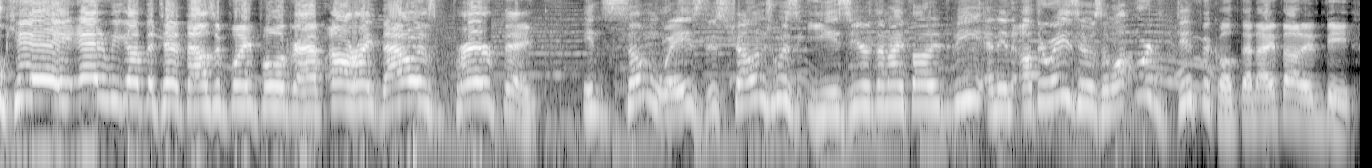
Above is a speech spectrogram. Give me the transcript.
Okay, and we got the 10,000 point pull graph. All right, that was perfect. In some ways, this challenge was easier than I thought it'd be, and in other ways, it was a lot more difficult than I thought it'd be.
